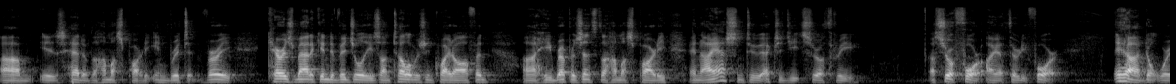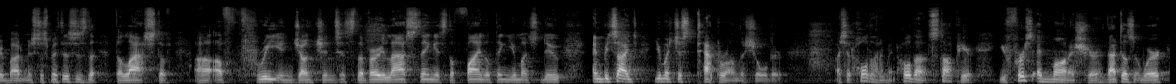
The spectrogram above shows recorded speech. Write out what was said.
um, is head of the Hamas party in Britain. Very charismatic individual. He's on television quite often. Uh, he represents the Hamas party. And I asked him to exegete Surah 3, uh, Surah 4, Ayah 34. Yeah, don't worry about it, Mr. Smith. This is the, the last of, uh, of three injunctions. It's the very last thing. It's the final thing you must do. And besides, you must just tap her on the shoulder. I said, hold on a minute, hold on, stop here. You first admonish her, that doesn't work.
